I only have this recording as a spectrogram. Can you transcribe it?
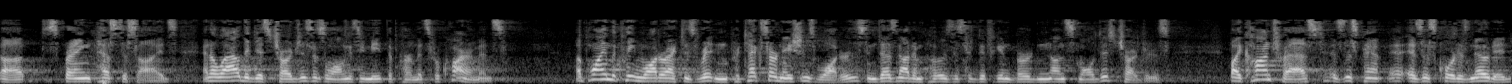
uh, spraying pesticides, and allow the discharges as long as you meet the permit's requirements. Applying the Clean Water Act as written protects our nation's waters and does not impose a significant burden on small dischargers. By contrast, as this, as this court has noted,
